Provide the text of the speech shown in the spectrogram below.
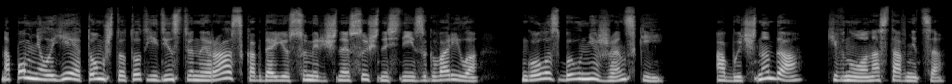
напомнило ей о том, что тот единственный раз, когда ее сумеречная сущность с ней заговорила, голос был не женский. «Обычно да», — кивнула наставница.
